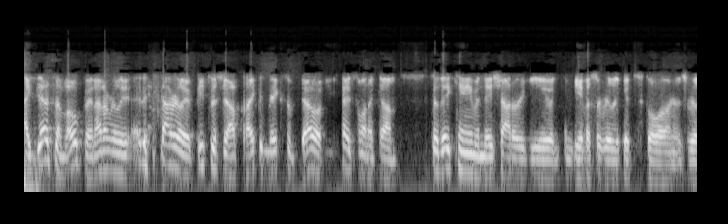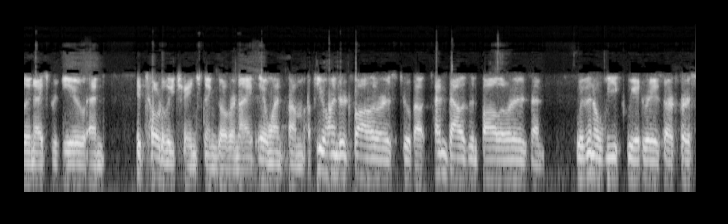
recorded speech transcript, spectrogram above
I guess I'm open. I don't really. It's not really a pizza shop, but I can make some dough if you guys want to come." So they came and they shot a review and, and gave us a really good score, and it was a really nice review and it totally changed things overnight. It went from a few hundred followers to about 10,000 followers. And within a week, we had raised our first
